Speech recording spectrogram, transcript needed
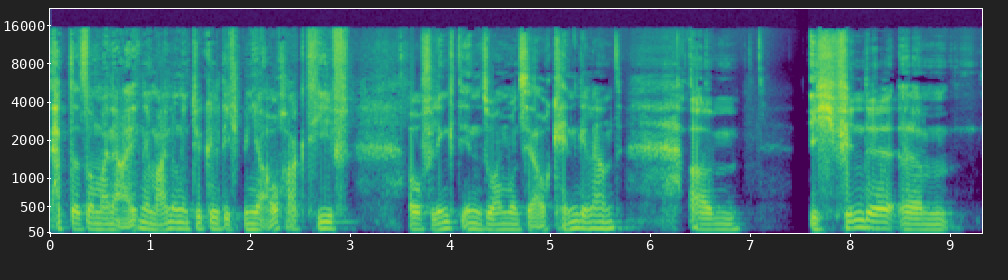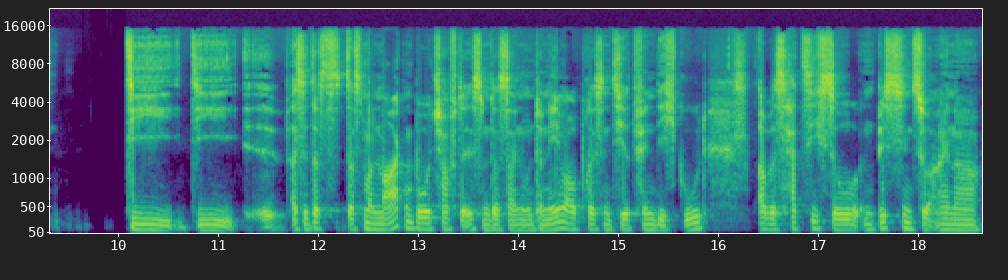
habe da so meine eigene Meinung entwickelt. Ich bin ja auch aktiv auf LinkedIn, so haben wir uns ja auch kennengelernt. Ähm, ich finde ähm, die die äh, also dass dass man Markenbotschafter ist und dass sein Unternehmen auch präsentiert, finde ich gut. Aber es hat sich so ein bisschen zu einer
